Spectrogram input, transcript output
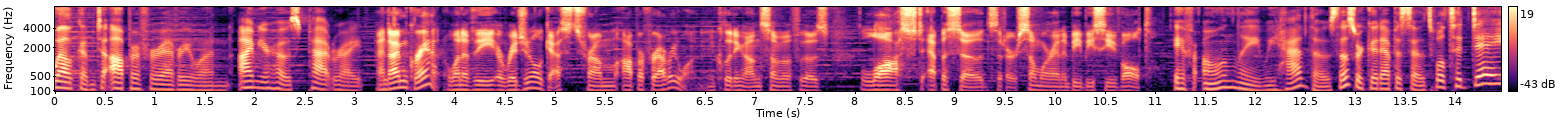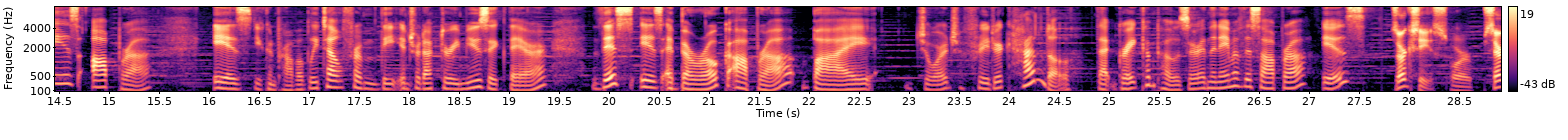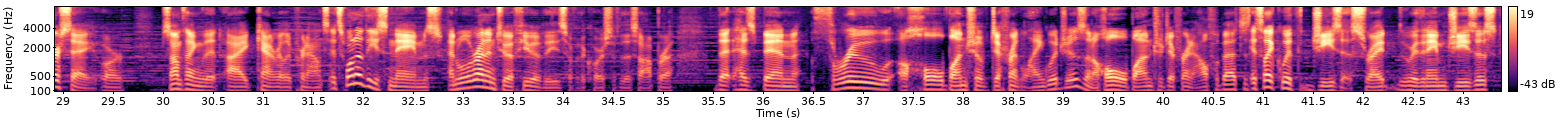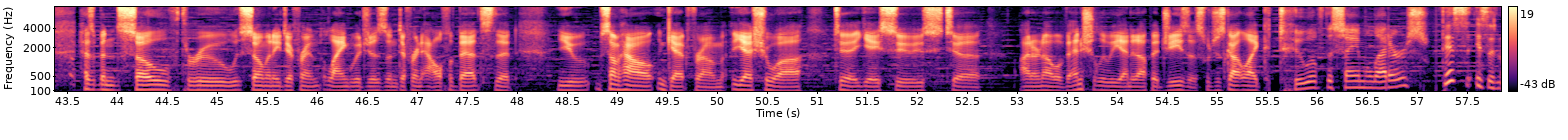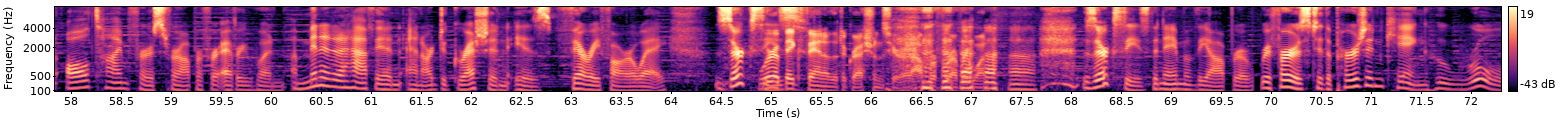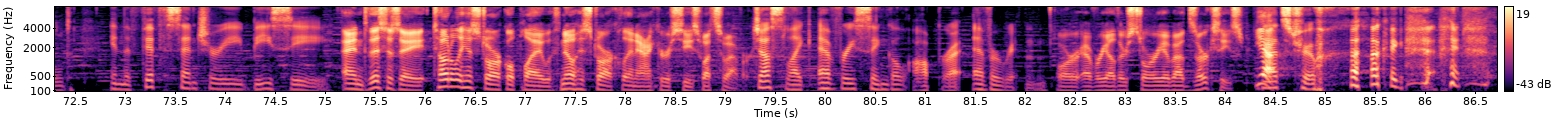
Welcome to Opera for Everyone. I'm your host, Pat Wright. And I'm Grant, one of the original guests from Opera for Everyone, including on some of those lost episodes that are somewhere in a BBC vault. If only we had those. Those were good episodes. Well, today's opera is, you can probably tell from the introductory music there, this is a Baroque opera by George Friedrich Handel, that great composer. And the name of this opera is Xerxes, or Serse, or something that I can't really pronounce. It's one of these names, and we'll run into a few of these over the course of this opera, that has been through a whole bunch of different languages and a whole bunch of different alphabets. It's like with Jesus, right? Where the name Jesus has been so through so many different languages and different alphabets that you somehow get from Yeshua to Jesus to I don't know, eventually we ended up at Jesus, which has got like two of the same letters. This is an all time first for Opera for Everyone. A minute and a half in, and our digression is very far away. Xerxes. We're a big fan of the digressions here at Opera for Everyone. Xerxes, the name of the opera, refers to the Persian king who ruled in the 5th century BC. And this is a totally historical play with no historical inaccuracies whatsoever. Just like every single opera ever written. Or every other story about Xerxes. Yeah. That's true. okay.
